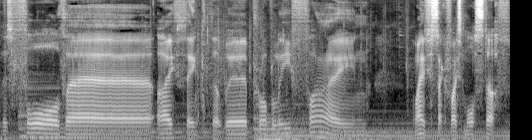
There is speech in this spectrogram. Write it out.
There's 4 there... I think that we're probably fine. I need to sacrifice more stuff.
